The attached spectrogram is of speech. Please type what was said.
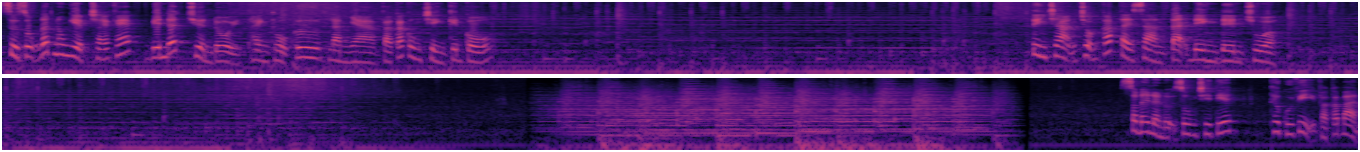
Sử dụng đất nông nghiệp trái phép, biến đất chuyển đổi thành thổ cư, làm nhà và các công trình kiên cố. Tình trạng trộm cắp tài sản tại đình đền chùa. Sau đây là nội dung chi tiết. Thưa quý vị và các bạn,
